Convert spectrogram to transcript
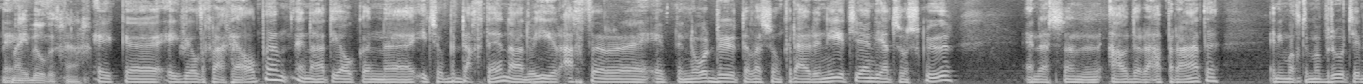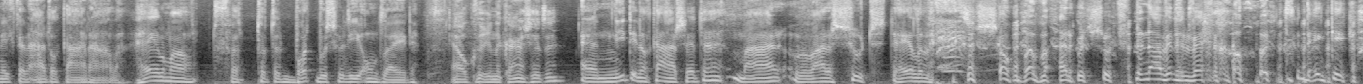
nee. Maar je wilde het graag. Ik, eh, ik wilde graag helpen. En dan had hij ook een, eh, iets op bedacht. Hè. Dan hadden we hier achter eh, in de Noordbuurt... daar was zo'n kruideniertje en die had zo'n schuur. En dat zijn oudere apparaten. En die mochten mijn broertje en ik dan uit elkaar halen. Helemaal tot het bord moesten we die ontleden. En ook weer in elkaar zetten? En niet in elkaar zetten, maar we waren zoet. De hele zomer waren we zoet. Daarna werd het weggegooid, denk ik.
